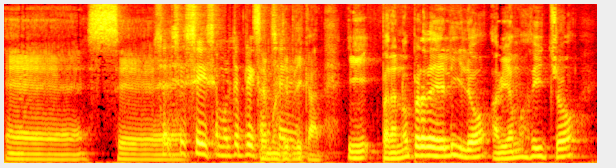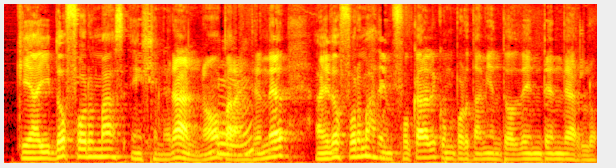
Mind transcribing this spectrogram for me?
eh, se, sí, se multiplican. Se multiplican. Y para no perder el hilo, habíamos dicho que hay dos formas en general, ¿no? Para entender, hay dos formas de enfocar el comportamiento, de entenderlo.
